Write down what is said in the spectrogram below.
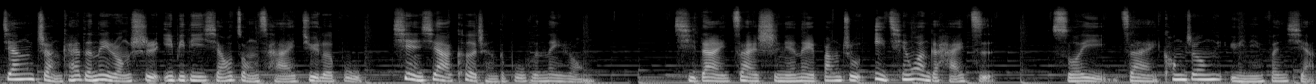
将展开的内容是 EBD 小总裁俱乐部线下课程的部分内容。期待在十年内帮助一千万个孩子，所以在空中与您分享。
